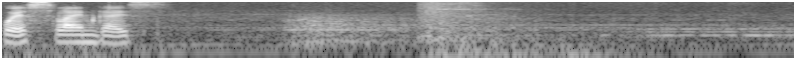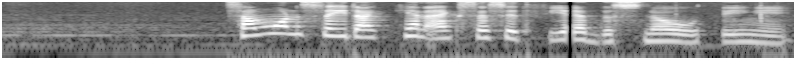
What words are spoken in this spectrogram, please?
quest line, guys? Someone said I can access it via the snow thingy.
